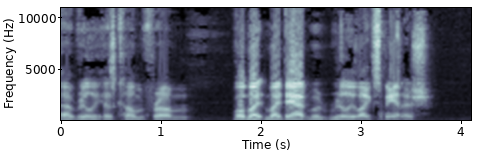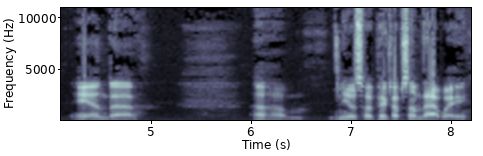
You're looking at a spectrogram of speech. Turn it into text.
uh really has come from. Well, my my dad would really like Spanish, and uh, um, you know, so I picked up some that way,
